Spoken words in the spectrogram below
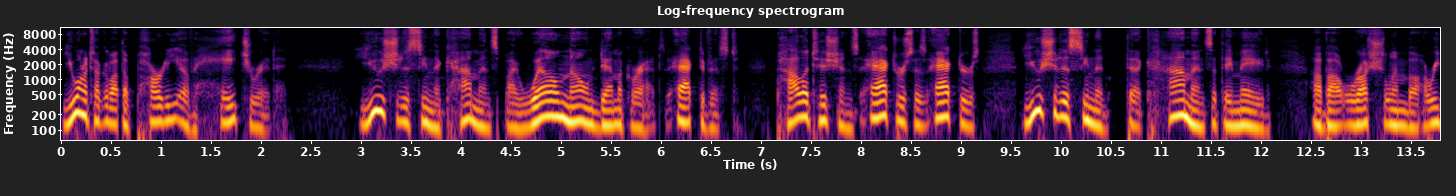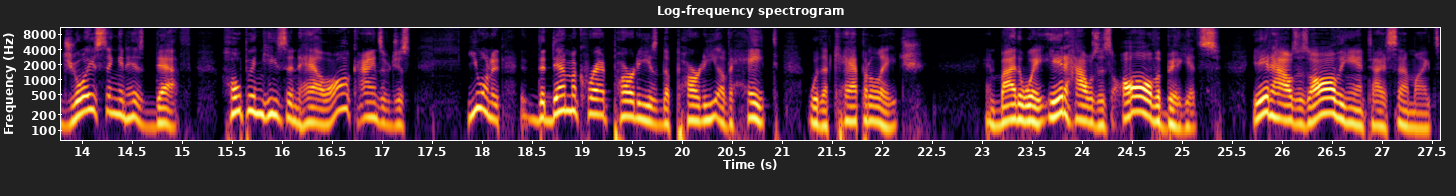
You want to talk about the party of hatred. You should have seen the comments by well-known Democrat activists, politicians, actresses, actors. You should have seen the, the comments that they made about Rush Limbaugh, rejoicing in his death, hoping he's in hell, all kinds of just. You want to. The Democrat Party is the party of hate with a capital H. And by the way, it houses all the bigots. It houses all the anti Semites.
